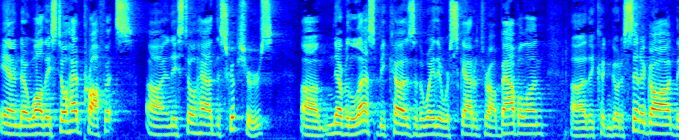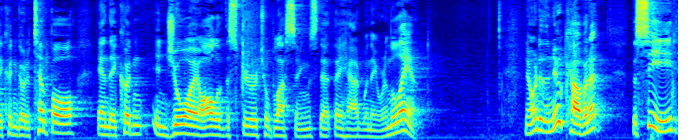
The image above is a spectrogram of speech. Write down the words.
And uh, while they still had prophets uh, and they still had the scriptures, um, nevertheless, because of the way they were scattered throughout Babylon, uh, they couldn't go to synagogue, they couldn't go to temple, and they couldn't enjoy all of the spiritual blessings that they had when they were in the land. Now, under the new covenant, the seed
